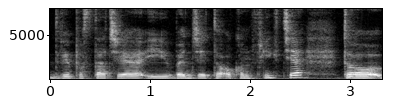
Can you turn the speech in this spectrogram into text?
dwie postacie i będzie to o konflikcie, to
